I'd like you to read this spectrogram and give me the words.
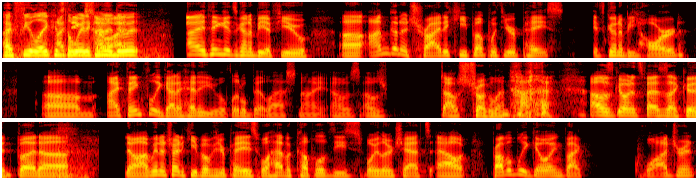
I feel like is I the way to kind of do it. I think it's going to be a few. Uh, I'm going to try to keep up with your pace. It's going to be hard. Um, I thankfully got ahead of you a little bit last night. I was I was I was struggling. I was going as fast as I could, but uh, no, I'm going to try to keep up with your pace. We'll have a couple of these spoiler chats out, probably going by quadrant.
